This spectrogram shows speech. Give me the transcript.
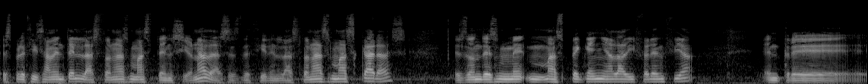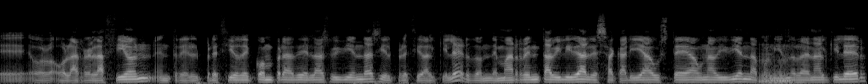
es precisamente en las zonas más tensionadas, es decir, en las zonas más caras es donde es más pequeña la diferencia entre eh, o, la relación entre el precio de compra de las viviendas y el precio de alquiler. Donde más rentabilidad le sacaría a usted a una vivienda poniéndola en alquiler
